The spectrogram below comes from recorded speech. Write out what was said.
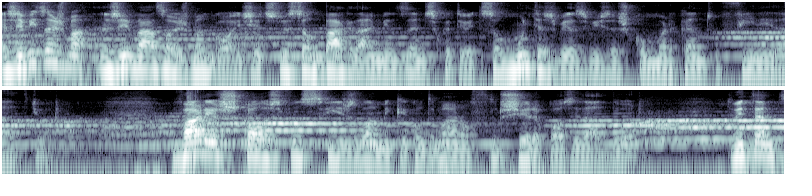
As as invasões mongóis e a destruição de Bagdá em 1258 são muitas vezes vistas como marcando o fim da Idade de Ouro. Várias escolas de filosofia islâmica continuaram a florescer após a Idade de Ouro. No entanto,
